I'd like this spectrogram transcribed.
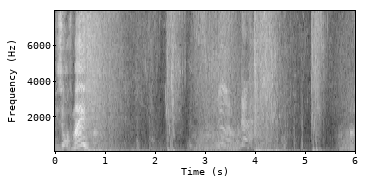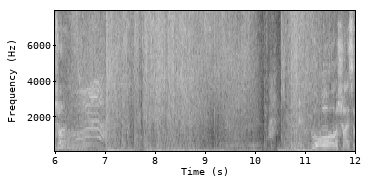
Wieso auf mein? Komm schon! Oh, scheiße.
